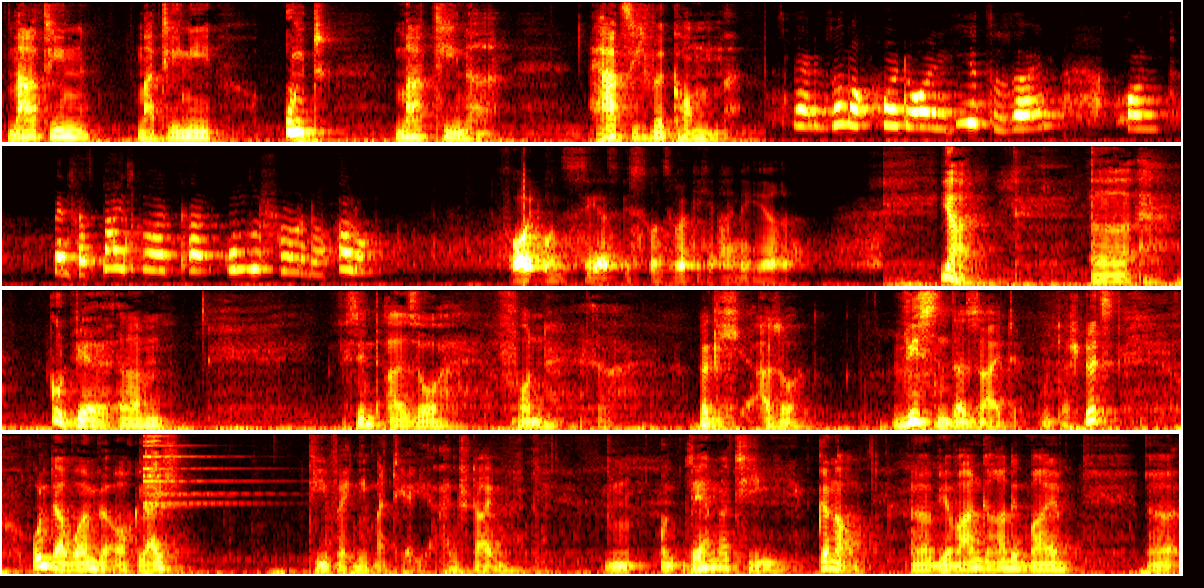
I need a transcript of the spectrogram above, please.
Martin, Martini und Martina. Herzlich willkommen. Es ist mir eine besondere Freude, heute hier zu sein. Und wenn ich was beitragen kann, umso schöner. Hallo. Freut uns sehr, es ist uns wirklich eine Ehre. Ja, äh, gut, wir ähm, sind also von äh, wirklich, also wissender Seite unterstützt. Und da wollen wir auch gleich tiefer in die Materie einsteigen. Hm, Und Der Martini. Genau. Äh, wir waren gerade bei äh,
